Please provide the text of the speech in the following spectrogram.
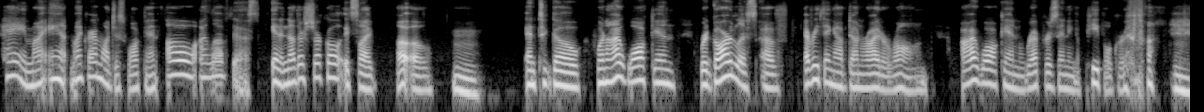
hey, my aunt, my grandma just walked in. Oh, I love this. In another circle, it's like, uh oh. Hmm. And to go, when I walk in, regardless of everything I've done right or wrong, I walk in representing a people group Mm.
